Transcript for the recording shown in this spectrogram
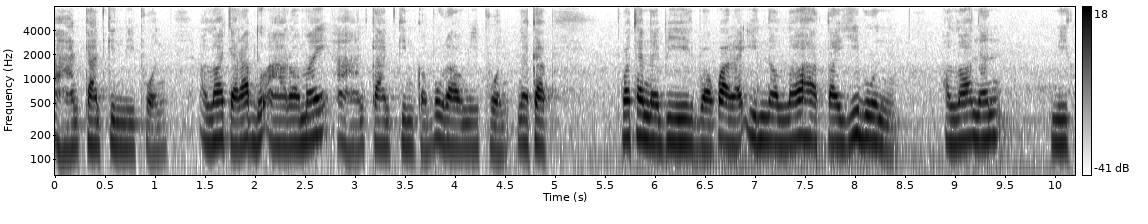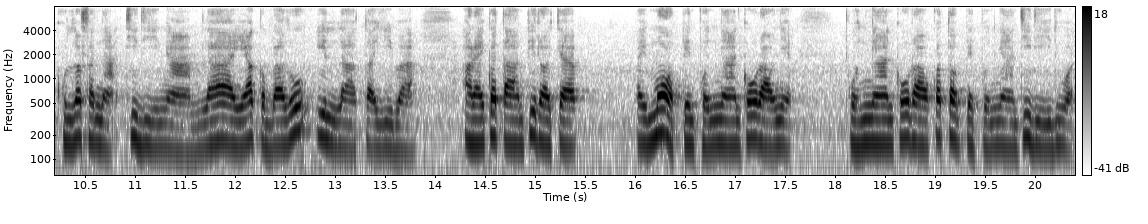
อาหารการกินมีผลอัลลอฮ์จะรับดุอาเราไหมอาหารการกินของพวกเรามีผลนะครับ เพราะท่านนบีบอกว่าอะไรอินนัลลอฮะตอยยิบุนอัลลอฮ์นั้นมีคุณลักษณะที่ดีงามลายักบารุอิลลาตอยิบาอะไรก็ตามที่เราจะไปมอบเป็นผลงานของเราเนี่ยผลงานของเราก็ต้องเป็นผลงานที่ดีด้วย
